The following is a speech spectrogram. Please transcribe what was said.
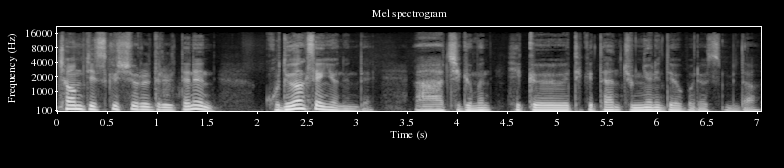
처음 디스크 쇼를 들을 때는 고등학생이었는데, 아, 지금은 희끗희끗한 중년이 되어버렸습니다.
